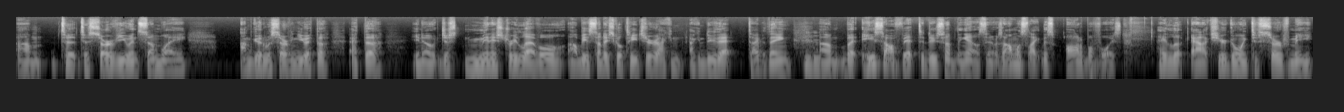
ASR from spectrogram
um, to to serve you in some way i'm good with serving you at the at the you know just ministry level i'll be a sunday school teacher i can i can do that type of thing um, but he saw fit to do something else and it was almost like this audible voice hey look alex you're going to serve me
